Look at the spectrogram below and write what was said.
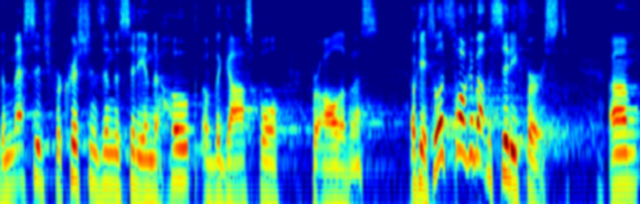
the message for Christians in the city, and the hope of the gospel for all of us. Okay, so let's talk about the city first. Um,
